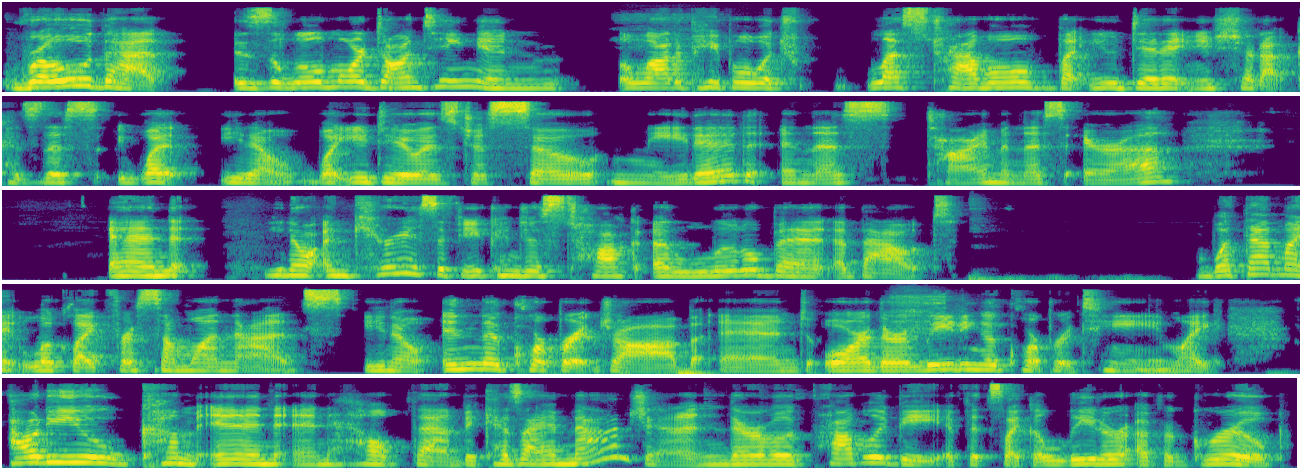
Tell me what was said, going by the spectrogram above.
road that is a little more daunting and a lot of people would less travel but you did it and you showed up because this what you know what you do is just so needed in this time in this era. And you know i'm curious if you can just talk a little bit about what that might look like for someone that's you know in the corporate job and or they're leading a corporate team like how do you come in and help them? Because i imagine there would probably be if it's like a leader of a group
